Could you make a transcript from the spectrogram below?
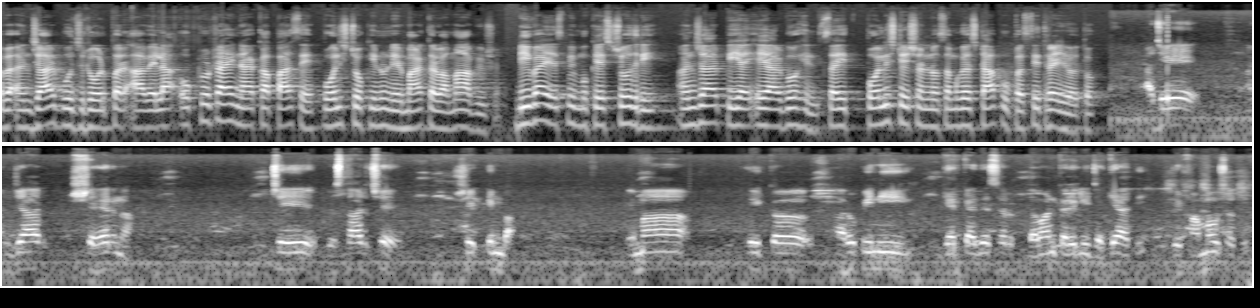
હવે અંજાર ભુજ રોડ પર આવેલા ઓક્રોટાઈ નાકા પાસે પોલીસ ચોકીનું નિર્માણ કરવામાં આવ્યું છે. DYSP Mukesh Chaudhari, Anjar PI A R Gohil સહિત પોલીસ સ્ટેશનનો સમગ્ર સ્ટાફ ઉપસ્થિત રહ્યો હતો. આજે અંજાર શહેરના જે વિસ્તાર છે, શેખ ટિમ્બા, એમાં એક આરોપીની ગેરકાયદેસર દબાણ કરેલી જગ્યા હતી, જે ફાર્મ હાઉસ હતું.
